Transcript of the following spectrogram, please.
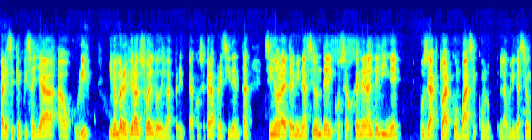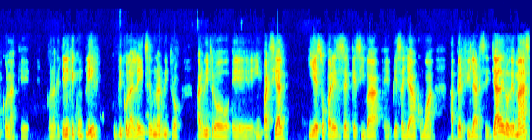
parece que empieza ya a ocurrir, y no me refiero al sueldo de la, consejera presidenta, sino a la determinación del Consejo General del INE, pues de actuar con base con la obligación con la que con la que tiene que cumplir, cumplir con la ley, ser un árbitro árbitro eh, imparcial y eso parece ser que sí va empieza ya como a, a, perfilarse. Ya de lo demás,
